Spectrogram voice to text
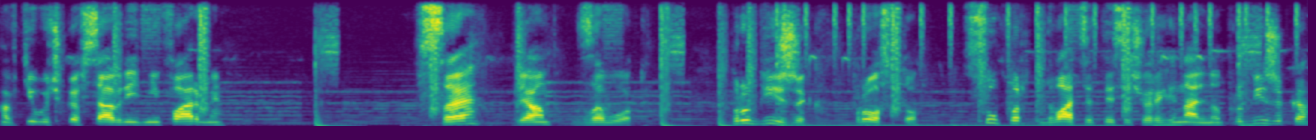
автівочка вся в рідній фармі. Все прям завод. Пробіжик просто супер. 20 тисяч оригінального пробіжика.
